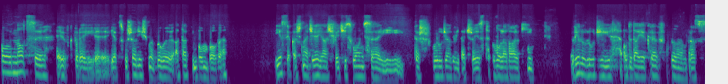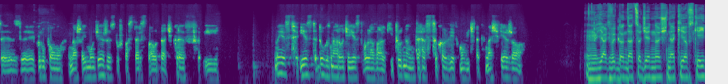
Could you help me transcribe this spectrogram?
Po nocy, w której, jak słyszeliśmy, były ataki bombowe, jest jakaś nadzieja, świeci słońce i też w ludziach widać, że jest wola walki. Wielu ludzi oddaje krew. Byłem wraz z, grupą naszej młodzieży z duszpasterstwa oddać krew i no jest, jest duch w narodzie, jest wola walki. Trudno mi teraz cokolwiek mówić tak na świeżo. Jak wygląda codzienność na kijowskiej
